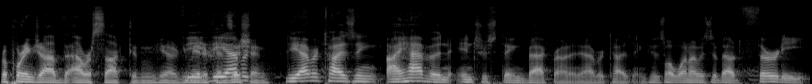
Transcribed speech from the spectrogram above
reporting job. The hours sucked, and you know you made a the, adver- transition. the advertising, I have an interesting background in advertising because well, when I was about 30,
